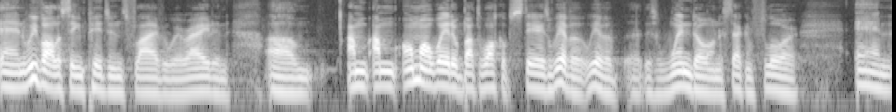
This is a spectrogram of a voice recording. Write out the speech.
And we've all seen pigeons fly everywhere, right? And um, I'm, I'm on my way to about to walk upstairs. We have a we have a, uh, this window on the second floor, and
